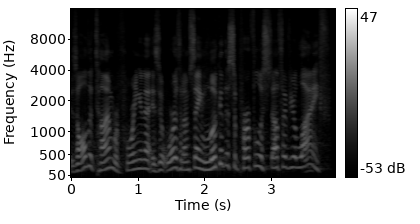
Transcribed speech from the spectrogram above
Is all the time we're pouring in that? Is it worth it? I'm saying, look at the superfluous stuff of your life.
